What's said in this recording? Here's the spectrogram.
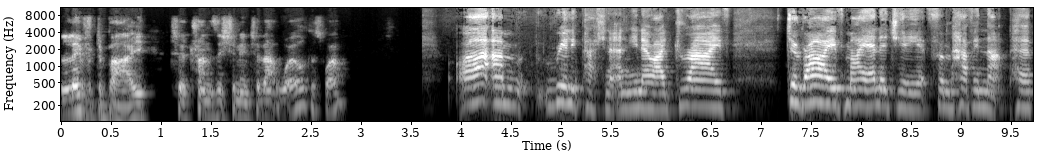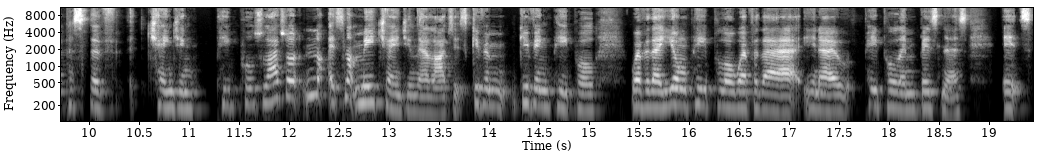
lived by to transition into that world as well well, I'm really passionate, and you know, I drive derive my energy from having that purpose of changing people's lives. Or not it's not me changing their lives it's giving giving people whether they're young people or whether they're you know people in business it's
